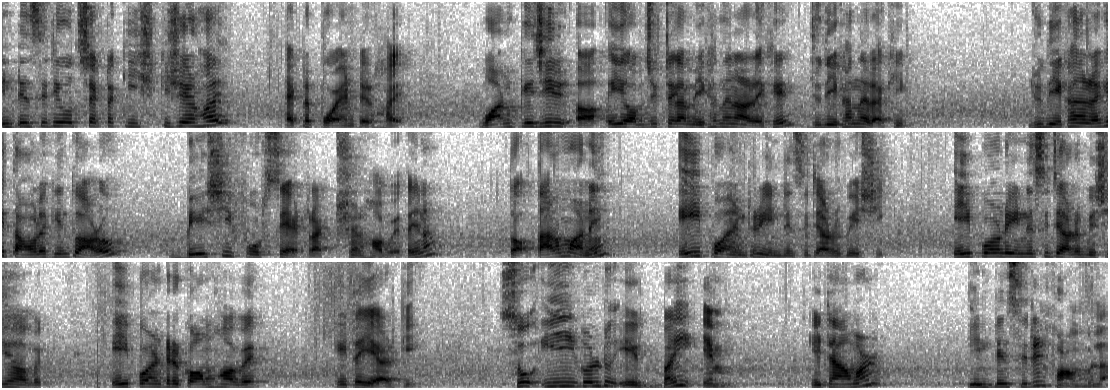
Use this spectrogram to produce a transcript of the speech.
ইন্টেন্সিটি হচ্ছে একটা কিস, কিসের হয়? একটা পয়েন্টের হয়। ওয়ান কেজির এই অবজেক্টটাকে আমি এখানে না রেখে যদি এখানে রাখি, যদি এখানে রাখি তাহলে কিন্তু আরও বেশি ফোর্সে অ্যাট্রাকশন হবে, তাই না? তো তার মানে এই পয়েন্টের ইন্টেন্সিটি আরও বেশি। এই পয়েন্টের ইন্টেন্সিটি আরও বেশি হবে, এই পয়েন্টের কম হবে, এটাই আর কি। So E equal to F by M এটা আমার ইন্টেন্সিটির ফর্মুলা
